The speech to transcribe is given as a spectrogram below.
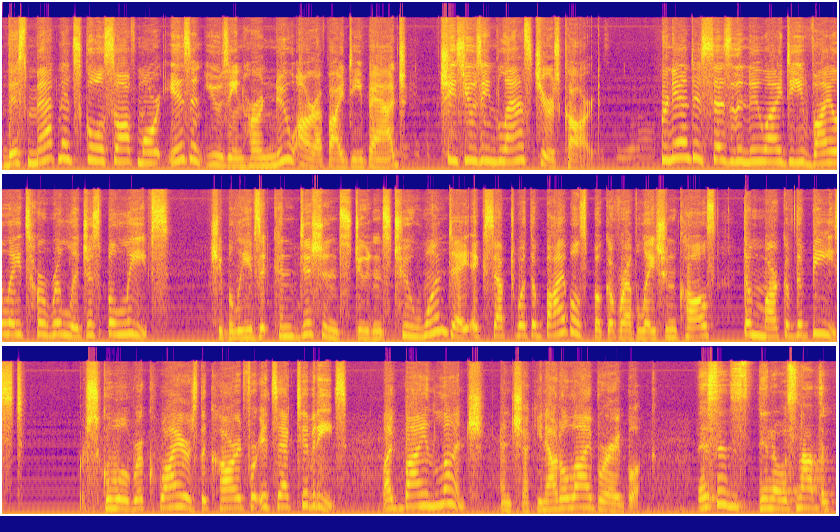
This magnet school sophomore isn't using her new RFID badge. She's using last year's card. Hernandez says the new ID violates her religious beliefs. She believes it conditions students to one day accept what the Bible's book of Revelation calls the mark of the beast. Her school requires the card for its activities, like buying lunch and checking out a library book. This is, you know, it's not the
